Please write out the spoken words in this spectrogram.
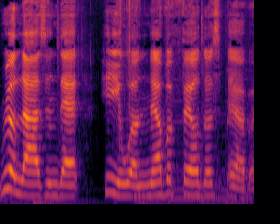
realizing that He will never fail us ever.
